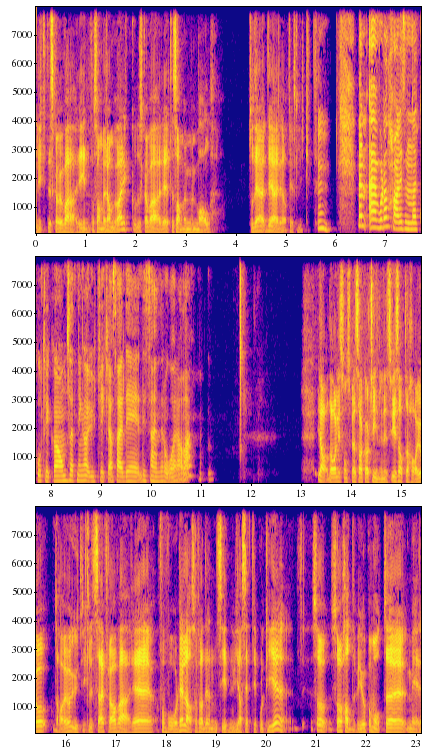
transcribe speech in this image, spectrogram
likt. Det skal jo være innenfor samme rammeverk, og det skal være etter samme mal. Så det, det er relativt likt. Mm. Men eh, hvordan har liksom narkotikaomsetninga utvikla seg de, de seinere åra, da? Ja, det var litt sånn som jeg sa kanskje innledningsvis, at det har, jo, det har, jo, utviklet seg fra å være For vår del, altså fra den siden vi har sett i politiet, så, så hadde vi jo på en måte mer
